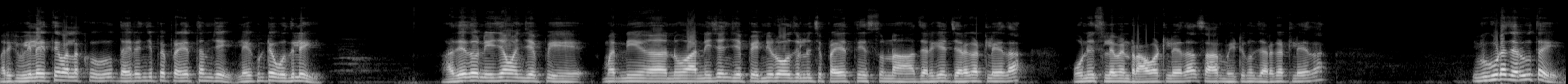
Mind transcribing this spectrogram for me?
మరి వీలైతే వాళ్ళకు ధైర్యం చెప్పే ప్రయత్నం చేయి. లేకుంటే వదిలేయి. అదేదో నిజం అని చెప్పి మరి నీ నువ్వు ఆ నిజం చెప్పి ఎన్ని రోజుల నుంచి ప్రయత్నిస్తున్నా జరిగే జరగట్లేదా? ఓనీస్ లెవెన్ రావట్లేదా? సార్ మీటింగులు జరగట్లేదా? ఇవి కూడా జరుగుతాయి.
